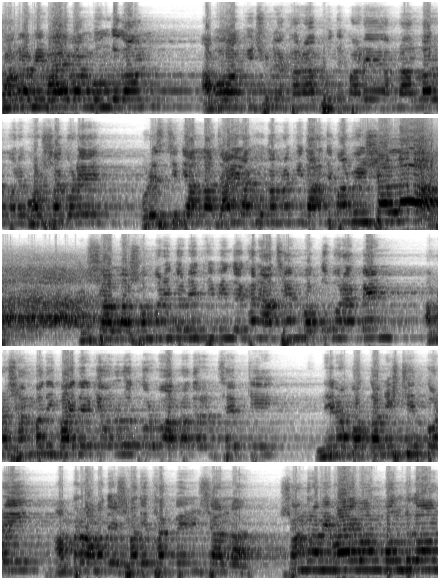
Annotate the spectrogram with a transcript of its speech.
সংগ্রামী ভাই এবং বন্ধুগণ, আবহাওয়া কিছুটা খারাপ হতে পারে, আমরা আল্লাহর উপরে ভরসা করে পরিস্থিতি আল্লাহ যাই রাখুক, আমরা কি দাঁড়াতে পারব ইনশাআল্লাহ? ইনশাআল্লাহ সম্মানিত নেতৃবৃন্দ এখানে আছেন, বক্তব্য রাখবেন। আমরা সাংবাদিক ভাইদেরকে অনুরোধ করব আপনাদের সেফটি নিরাপত্তা নিশ্চিত করে আপনারা আমাদের সাথে থাকবেন ইনশাআল্লাহ। সংগ্রামী ভাই এবং বন্ধুগণ,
